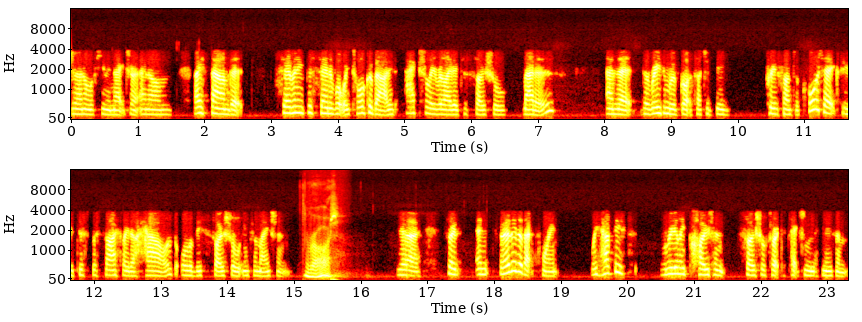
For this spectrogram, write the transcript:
Journal of Human Nature, and um, they found that 70% of what we talk about is actually related to social matters, and that the reason we've got such a big prefrontal cortex is just precisely to house all of this social information. Right. Yeah. So, and further to that point, we have this really potent social threat detection mechanism.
